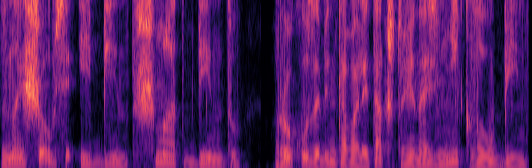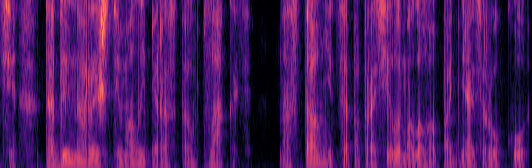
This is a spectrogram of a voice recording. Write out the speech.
знайшоўся і бінт, шмат бінту. Руку забінтавалі так, што яна знікла ў бінце. Тады нарэшце малы перастаў плакаць. Настаўніца попрасіла малога падняць руку,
